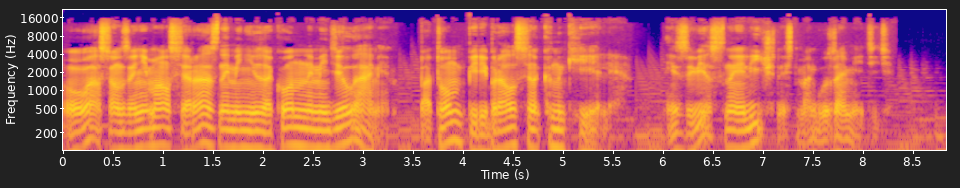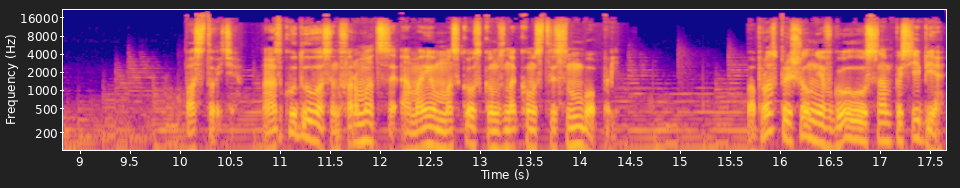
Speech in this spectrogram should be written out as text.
У вас он занимался разными незаконными делами, потом перебрался к Нкеле. Известная личность, могу заметить. Постойте, откуда у вас информация о моем московском знакомстве с Мбопой? Вопрос пришел мне в голову сам по себе,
